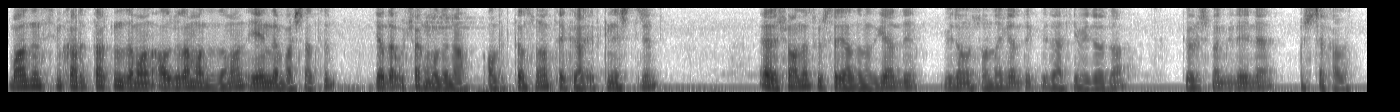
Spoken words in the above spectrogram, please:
Bazen sim kartı taktığınız zaman algılamadığı zaman yeniden başlatın ya da uçak moduna aldıktan sonra tekrar etkinleştirin. Evet şu anda Türksel yazımız geldi. Videonun sonuna geldik. Bir dahaki videoda görüşmek dileğiyle. Hoşçakalın.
